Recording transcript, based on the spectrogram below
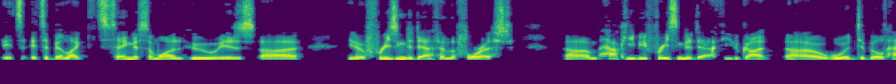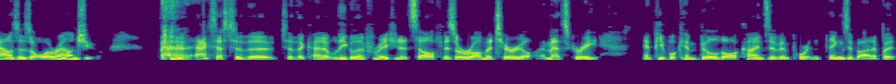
it's it's a bit like saying to someone who is uh, you know freezing to death in the forest, um, how can you be freezing to death? You've got uh, wood to build houses all around you. Access to the to the kind of legal information itself is a raw material, and that's great. And people can build all kinds of important things about it, but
